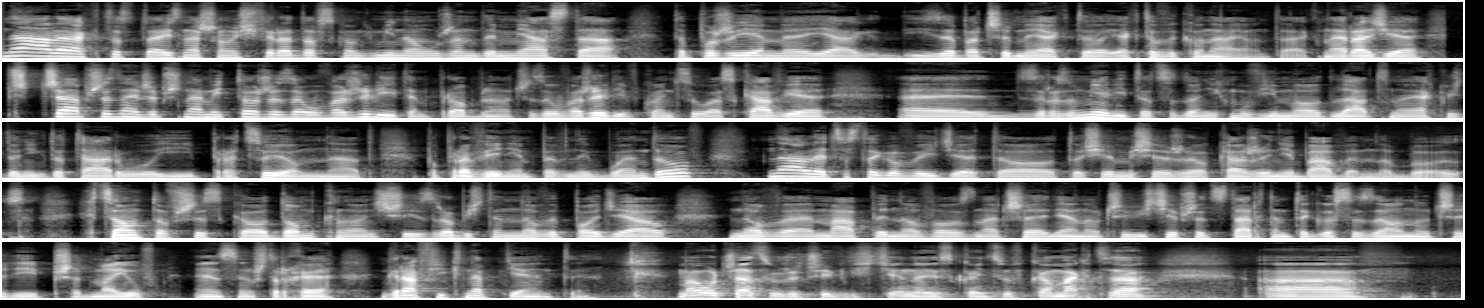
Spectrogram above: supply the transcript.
No ale jak to tutaj z naszą Świeradowską Gminą, Urzędem Miasta, to pożyjemy jak, i zobaczymy, jak to, jak to wykonają. Tak? Na razie trzeba przyznać, że przynajmniej to, że zauważyli ten problem, znaczy zauważyli, w końcu łaskawie e, zrozumieli to, co do nich mówimy od lat, no jakoś do nich dotarło i pracują nad poprawieniem pewnych błędów, no ale co z tego wyjdzie, to, to się myślę, że okaże niebawem, no bo chcą to wszystko domknąć, czyli zrobić ten nowy podział, nowe mapy, nowe oznaczenia, no oczywiście przed startem tego sezonu, czyli przed majówką więc już trochę grafik napięty. Mało czasu rzeczywiście, no jest końcówka marca, a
